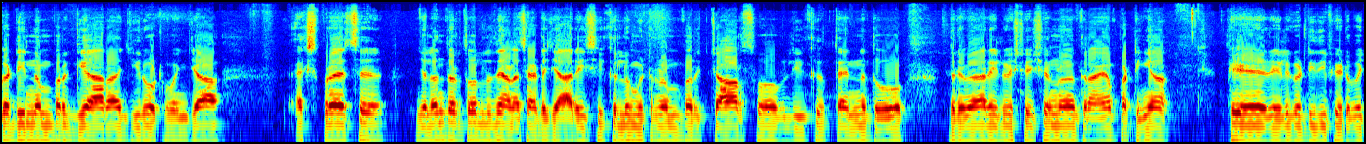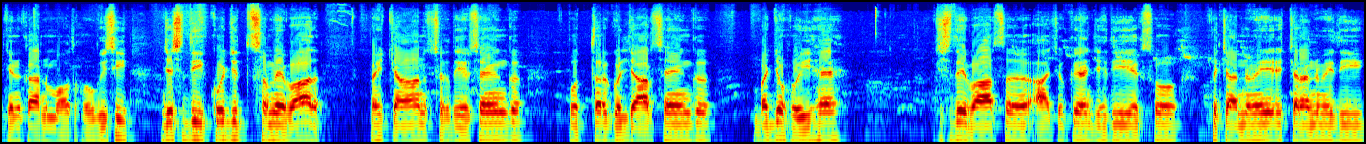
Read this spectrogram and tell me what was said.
ਗੱਡੀ ਨੰਬਰ 11058 ਐਕਸਪ੍ਰੈਸ ਜਲੰਧਰ ਤੋਂ ਲੁਧਿਆਣਾ ਸਾਈਡ ਜਾ ਰਹੀ ਸੀ। ਕਿਲੋਮੀਟਰ ਨੰਬਰ 400/32 ਦਰਮਿਆਨ ਰੇਲਵੇ ਸਟੇਸ਼ਨ ਗਰਾਇਆ ਪੱਟੀਆਂ ਫਿਰ ਰੇਲ ਗੱਡੀ ਦੀ ਫੇਟ ਵੱਜਣ ਕਾਰਨ ਮੌਤ ਹੋ ਗਈ ਸੀ, ਜਿਸ ਦੀ ਕੁਝ ਸਮੇਂ ਬਾਅਦ ਪਹਿਚਾਣ ਸੁਖਦੇਵ ਸਿੰਘ ਪੁੱਤਰ ਗੁਲਜ਼ਾਰ ਸਿੰਘ ਵਜੋਂ ਹੋਈ ਹੈ ਜਿਸ ਦੇ ਵਾਰਸ ਆ ਚੁੱਕੇ ਹਨ ਜਿਸ ਦੀ 195 94 ਦੀ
